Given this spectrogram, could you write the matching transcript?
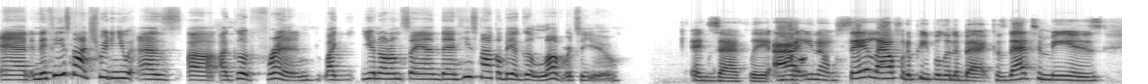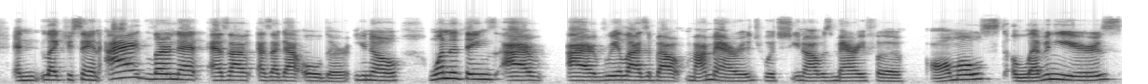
And and if he's not treating you as a, a good friend, like you know what I'm saying, then he's not gonna be a good lover to you. Exactly. I, you know, say it loud for the people in the back because that to me is, and like you're saying, I learned that as I as I got older. You know, one of the things I I realized about my marriage, which you know I was married for almost 11 years,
